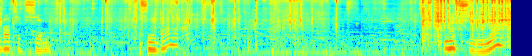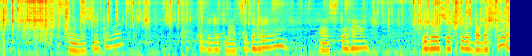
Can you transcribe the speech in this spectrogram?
Двадцять сім. Сніданок. Насіння. соняшникове по 19 гривень 100 грам. І, до речі, ці от бабашура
